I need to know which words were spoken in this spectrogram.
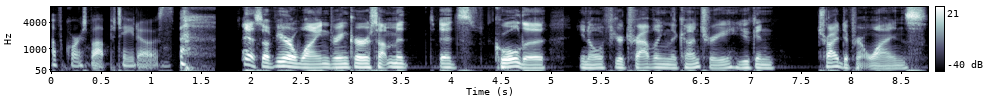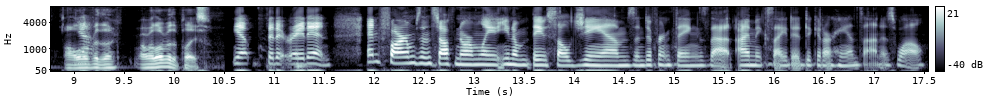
of course, bought potatoes. Yeah, so if you're a wine drinker or something, it, it's cool to, you know, if you're traveling the country, you can try different wines all Yeah. over the all over the place. Yep, fit it right in. And farms and stuff normally, you know, they sell jams and different things that I'm excited to get our hands on as well.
